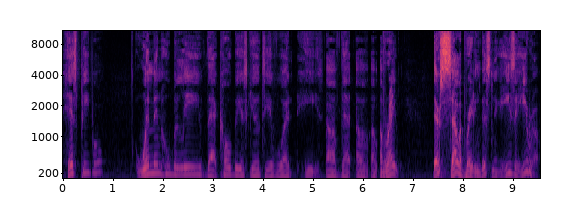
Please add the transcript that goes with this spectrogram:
his people, women who believe that Kobe is guilty of what he's of that of, of, of rape, they're celebrating this nigga. He's a hero.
